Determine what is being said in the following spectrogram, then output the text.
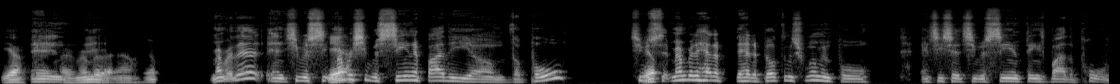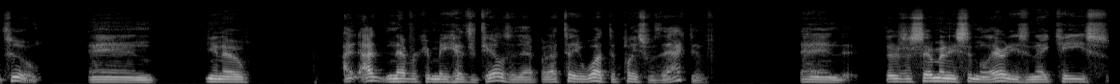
Yeah, and I remember and, that now. Yep. Remember that? And she was yeah. remember she was seeing it by the um the pool. She was yep. remember they had a they had a built-in swimming pool, and she said she was seeing things by the pool too, and you know I, I never could make heads or tails of that, but I tell you what, the place was active, and there's so many similarities in that case.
